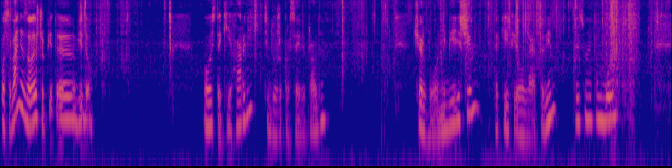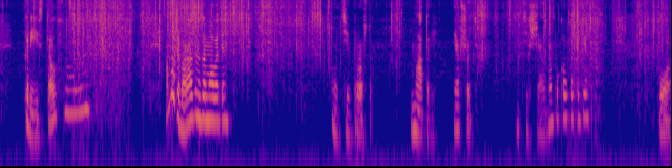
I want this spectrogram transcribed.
Посилання залишу під е, відео. Ось такі гарні, ці дуже красиві, правда? Червоні більші, такі фіолетові, десь вони там були. Крістал знову. А може разом замовити. Оці просто матові. Я в шоці. Оці ще одна упаковка таких. О,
